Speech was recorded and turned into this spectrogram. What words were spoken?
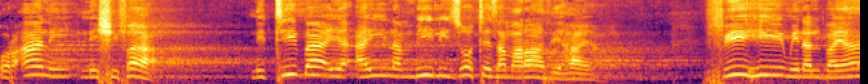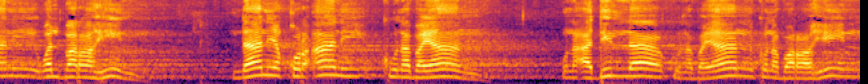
قرآني ni shifaa ni tiba ya aina mbili zote za maradhi haya fihi min albayani walbarahin ndani ya Qur'ani kuna bayan kuna adilla kuna bayan kuna barahin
